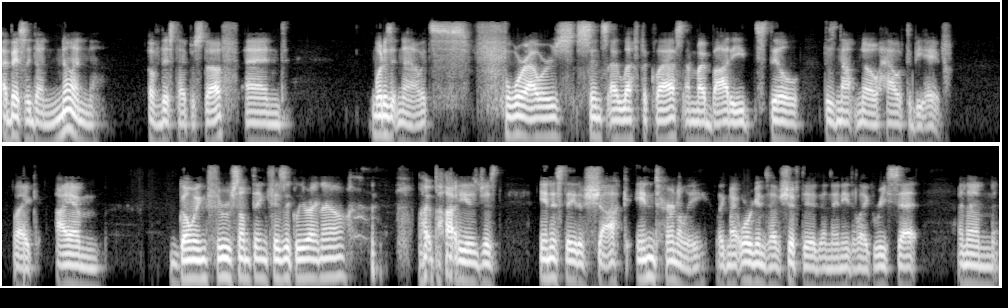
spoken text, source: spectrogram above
I've basically done none of this type of stuff and what is it now? It's four hours since I left the class, and my body still does not know how to behave. Like, I am going through something physically right now. my body is just in a state of shock internally. Like, my organs have shifted and they need to like reset. And then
